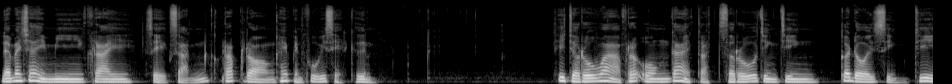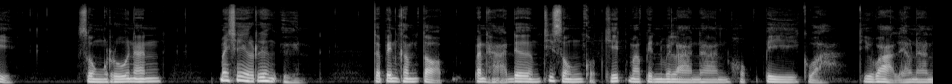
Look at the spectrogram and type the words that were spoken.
และไม่ใช่มีใครเสกสรรรับรองให้เป็นผู้วิเศษขึ้น ที่จะรู้ว่าพระองค์ได้ตรัสรู้จริง ๆ ก็โดยสิ่งที่ทรงรู้นั้นไม่ใช่เรื่องอื่น แต่เป็นคำตอบปัญหาเดิมที่ทรงกบคิดมาเป็นเวลานาน 6 ปีกว่าที่ว่าแล้วนั้น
